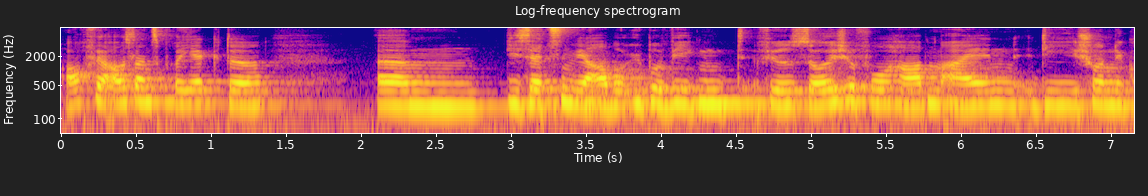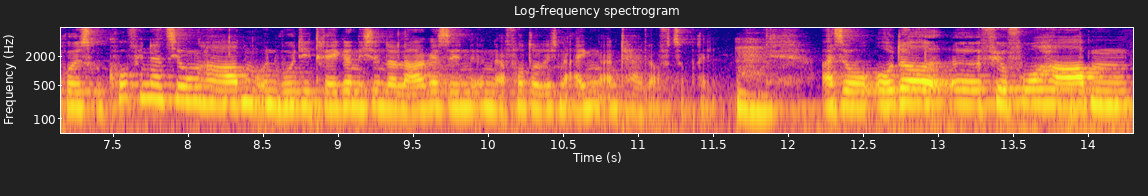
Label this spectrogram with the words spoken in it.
auch für Auslandsprojekte. Ähm, die setzen wir aber überwiegend für solche Vorhaben ein, die schon eine größere Kofinanzierung haben und wo die Träger nicht in der Lage sind, einen erforderlichen Eigenanteil aufzubringen. Mhm. Also oder äh, für Vorhaben,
